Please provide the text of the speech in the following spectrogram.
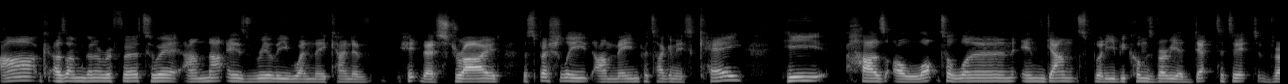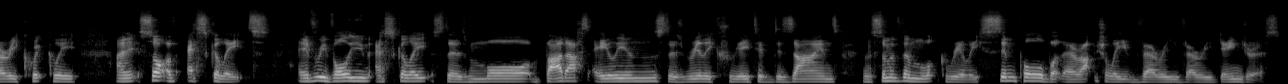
arc, as I'm going to refer to it, and that is really when they kind of hit their stride, especially our main protagonist, Kei. He has a lot to learn in Gantz, but he becomes very adept at it very quickly, and it sort of escalates. Every volume escalates, there's more badass aliens, there's really creative designs, and some of them look really simple, but they're actually very, very dangerous.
